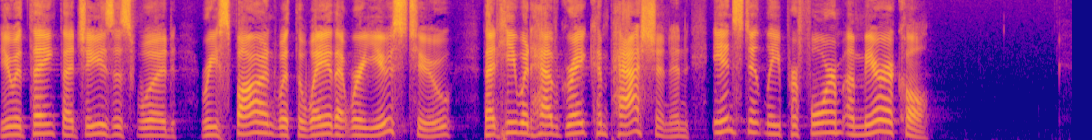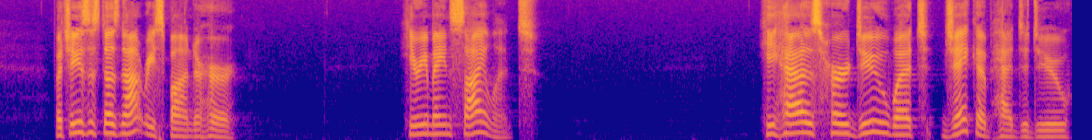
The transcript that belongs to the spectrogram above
You would think that Jesus would respond with the way that we're used to, that he would have great compassion and instantly perform a miracle. But Jesus does not respond to her. He remains silent. He has her do what Jacob had to do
